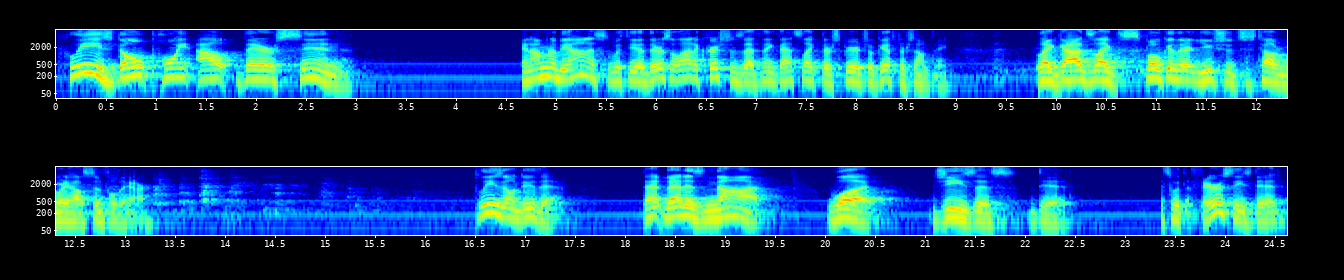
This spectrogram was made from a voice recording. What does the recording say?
Please don't point out their sin. And I'm going to be honest with you, there's a lot of Christians that think that's like their spiritual gift or something. Like God's like spoken there, you should just tell everybody how sinful they are. Please don't do that. That, that is not what Jesus did. It's what the Pharisees did.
